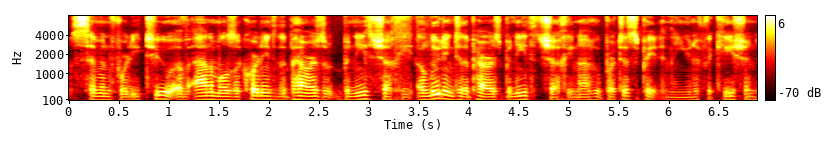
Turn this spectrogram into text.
742 of animals according to the powers beneath Shekhinah, alluding to the powers beneath Shekhinah who participate in the unification.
